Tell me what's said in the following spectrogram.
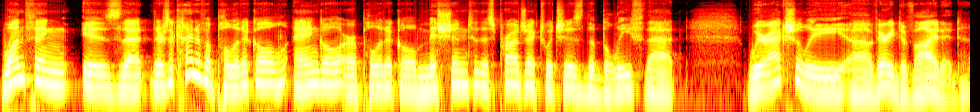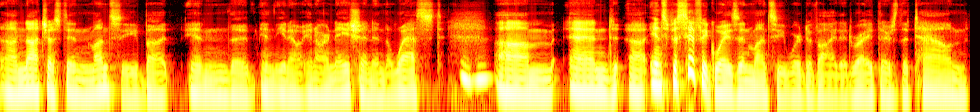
One thing is that there's a kind of a political angle or a political mission to this project, which is the belief that we're actually uh, very divided, uh, not just in Muncie, but in the in you know in our nation in the West, mm-hmm. um, and uh, in specific ways in Muncie we're divided. Right? There's the town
